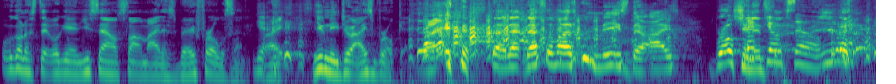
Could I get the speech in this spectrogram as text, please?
We're gonna stay again. You sound somebody that's very frozen, Yeah. right? You need your ice broken, right? That- that- that's somebody who needs their ice broken. Check And so- yourself. you know?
